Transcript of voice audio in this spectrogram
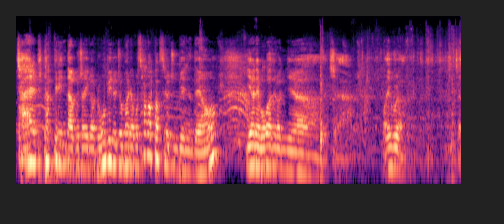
잘 부탁드린다고 저희가 로비를 좀 하려고 사과 박스를 준비했는데요. 이 안에 뭐가 들었냐? 자, 아이고야. 자,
